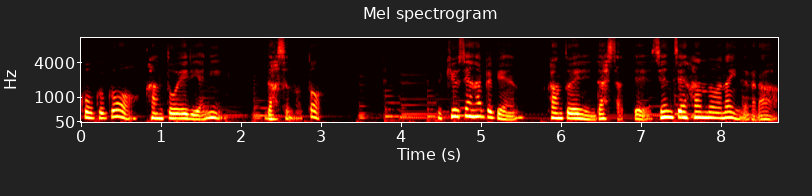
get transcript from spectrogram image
広告を関東エリアに出すのと、9800円関東エリアに出したって全然反応はないんだから、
